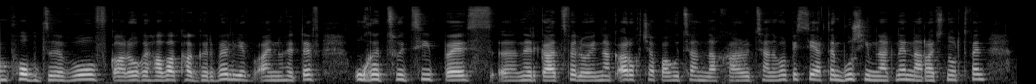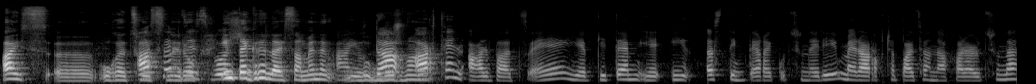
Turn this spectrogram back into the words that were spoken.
ամփոփ ձևով կարող է հավաքագրվել եւ այնուհետեւ ուղեցույցի պես ներկայացվել օրինակ առողջապահության նախարարությանը, որպեսզի արդեն բուժ հիմնարկներն առաջնորդվեն այս ուղեցույցներով ինտեգրել այս ամենը բուժման արդեն արված է եւ գիտեմ ըստ իմ տեղեկությունների մեր առողջապահության նախարարությունը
